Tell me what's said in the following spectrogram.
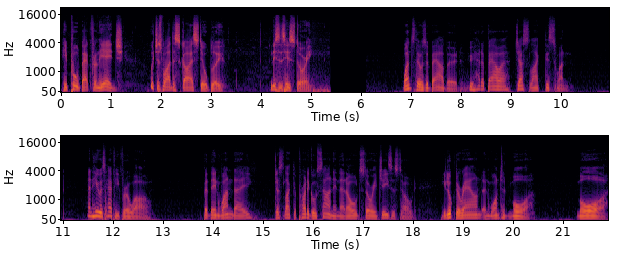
he pulled back from the edge, which is why the sky is still blue. This is his story. Once there was a bowerbird who had a bower just like this one. And he was happy for a while. But then one day, just like the prodigal son in that old story Jesus told, he looked around and wanted more. More,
